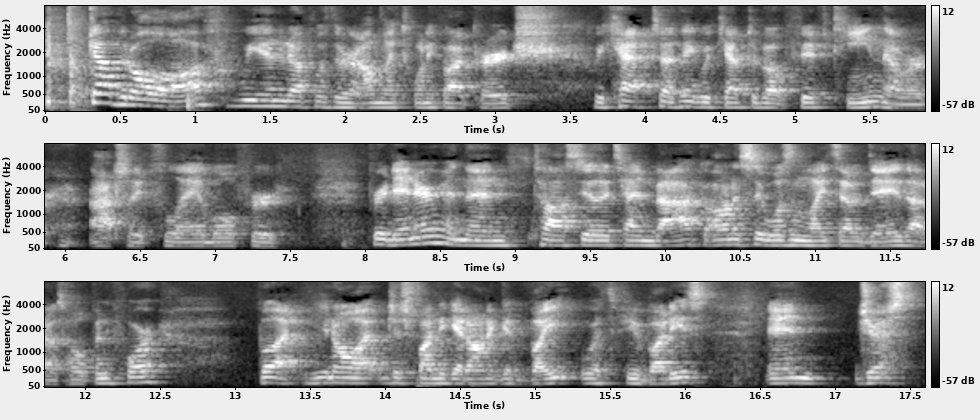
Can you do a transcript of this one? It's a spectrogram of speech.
cap it all off. We ended up with around like 25 perch. We kept, I think we kept about 15 that were actually flayable for for dinner, and then tossed the other 10 back. Honestly, it wasn't lights out day that I was hoping for. But you know what? Just fun to get on a good bite with a few buddies and just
